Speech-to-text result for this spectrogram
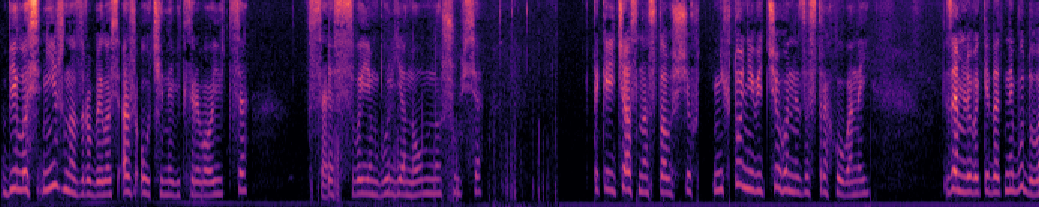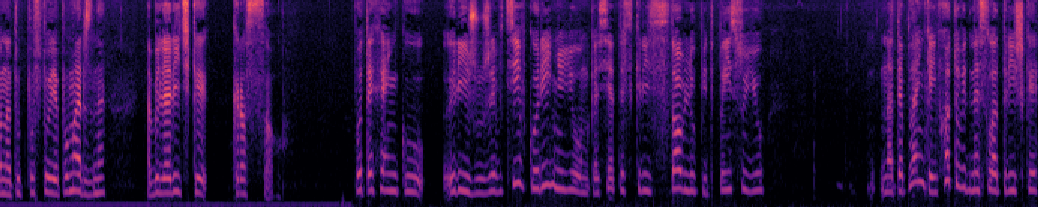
білосніжно зробилось, аж очі не відкриваються. Все, я з своїм бур'яном ношуся. Такий час настав, що ніхто ні від чого не застрахований. Землю викидати не буду, вона тут постоє, померзне, а біля річки краса. Потихеньку ріжу живців, корінюю, касети скрізь ставлю, підписую на тепленьке і в хату віднесла трішки.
